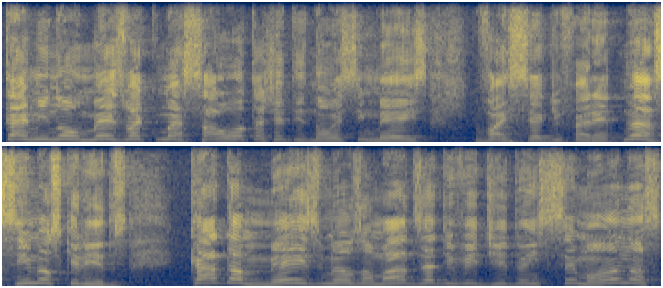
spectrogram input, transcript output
Terminou o mês, vai começar outro. A gente diz, não, esse mês vai ser diferente. Não é assim, meus queridos? cada mês, meus amados, é dividido em semanas.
